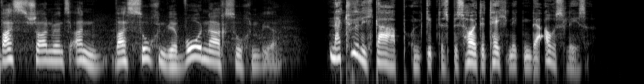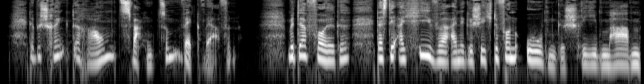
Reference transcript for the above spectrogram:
was schauen wir uns an? Was suchen wir? Wonach suchen wir? Natürlich gab und gibt es bis heute Techniken der Auslese. Der beschränkte Raum zwang zum Wegwerfen. Mit der Folge, dass die Archive eine Geschichte von oben geschrieben haben,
